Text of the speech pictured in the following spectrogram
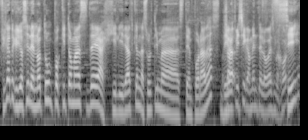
Fíjate que yo sí le noto un poquito más de agilidad que en las últimas temporadas. O Diga- sea, físicamente lo ves mejor. Sí,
